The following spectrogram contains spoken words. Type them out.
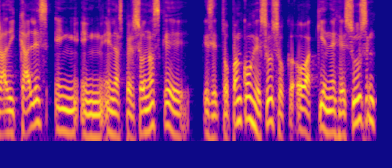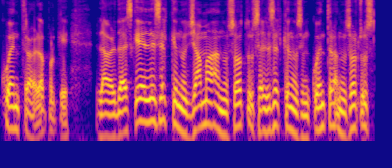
radicales en, en, las personas que, que, se topan con Jesús o, o, a quienes Jesús encuentra, ¿verdad? Porque la verdad es que Él es el que nos llama a nosotros, Él es el que nos encuentra a nosotros,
